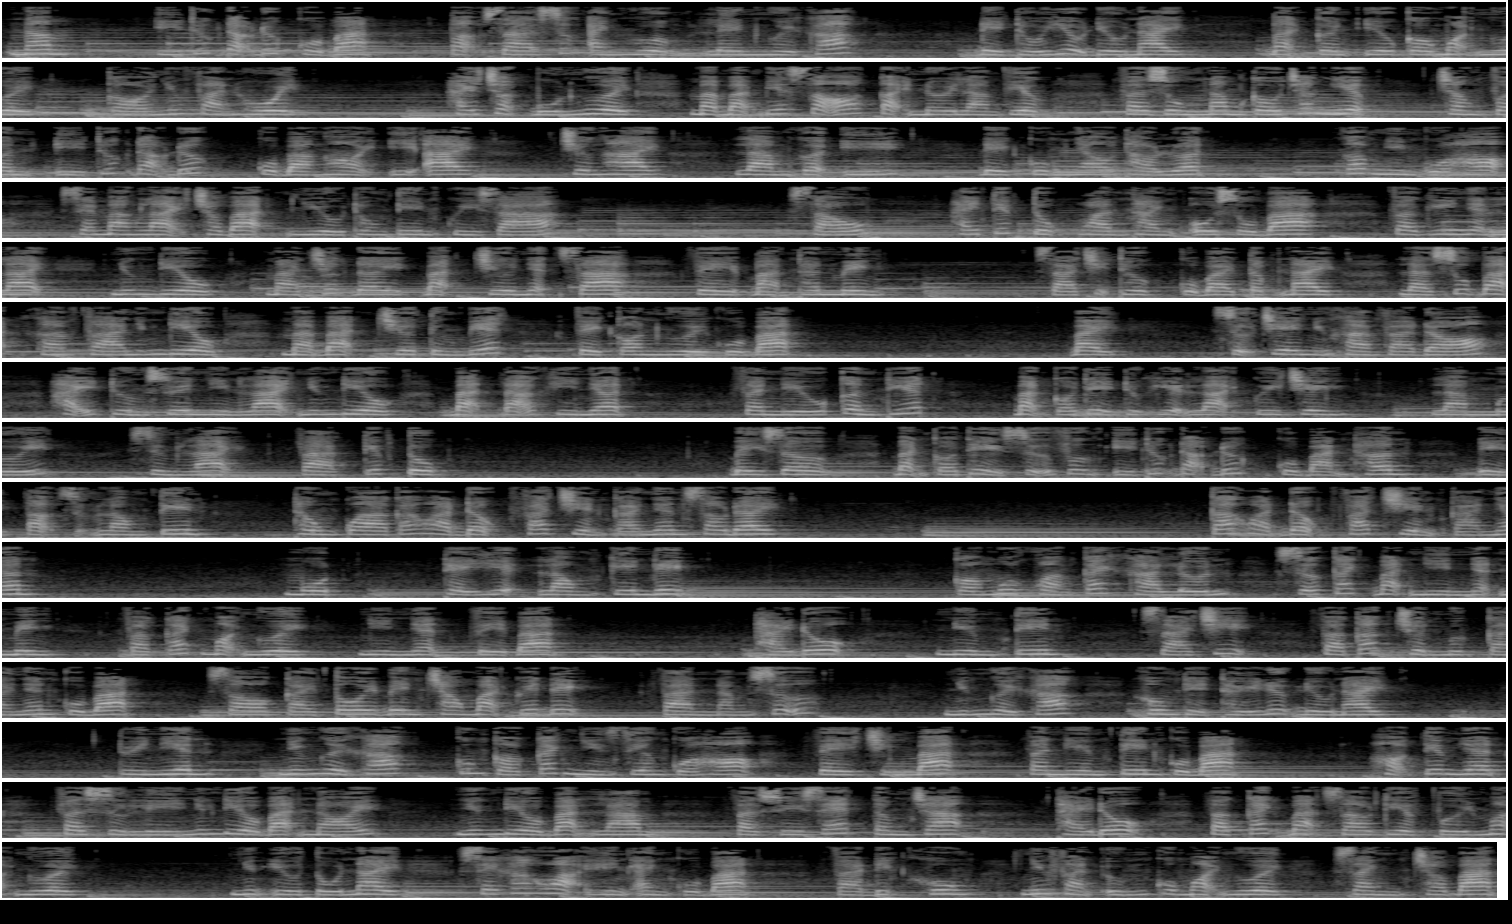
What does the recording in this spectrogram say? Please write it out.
5. Ý thức đạo đức của bạn tạo ra sức ảnh hưởng lên người khác. Để thấu hiểu điều này, bạn cần yêu cầu mọi người có những phản hồi. Hãy chọn 4 người mà bạn biết rõ tại nơi làm việc và dùng 5 câu trắc nghiệm trong phần ý thức đạo đức của bảng hỏi EI chương 2 làm gợi ý để cùng nhau thảo luận. Góc nhìn của họ sẽ mang lại cho bạn nhiều thông tin quý giá. 6. Hãy tiếp tục hoàn thành ô số 3 và ghi nhận lại những điều mà trước đây bạn chưa nhận ra về bản thân mình. Giá trị thực của bài tập này là giúp bạn khám phá những điều mà bạn chưa từng biết về con người của bạn. 7. Dựa trên những khám phá đó, hãy thường xuyên nhìn lại những điều bạn đã ghi nhận và nếu cần thiết, bạn có thể thực hiện lại quy trình, làm mới, dừng lại và tiếp tục. Bây giờ, bạn có thể giữ vững ý thức đạo đức của bản thân để tạo dựng lòng tin thông qua các hoạt động phát triển cá nhân sau đây. Các hoạt động phát triển cá nhân 1. Thể hiện lòng kiên định có một khoảng cách khá lớn giữa cách bạn nhìn nhận mình và cách mọi người nhìn nhận về bạn. Thái độ, niềm tin, giá trị và các chuẩn mực cá nhân của bạn do cái tôi bên trong bạn quyết định và nắm giữ. Những người khác không thể thấy được điều này. Tuy nhiên, những người khác cũng có cách nhìn riêng của họ về chính bạn và niềm tin của bạn. Họ tiếp nhận và xử lý những điều bạn nói, những điều bạn làm và suy xét tâm trạng, thái độ và cách bạn giao thiệp với mọi người. Những yếu tố này sẽ khắc họa hình ảnh của bạn và định khung những phản ứng của mọi người dành cho bạn.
